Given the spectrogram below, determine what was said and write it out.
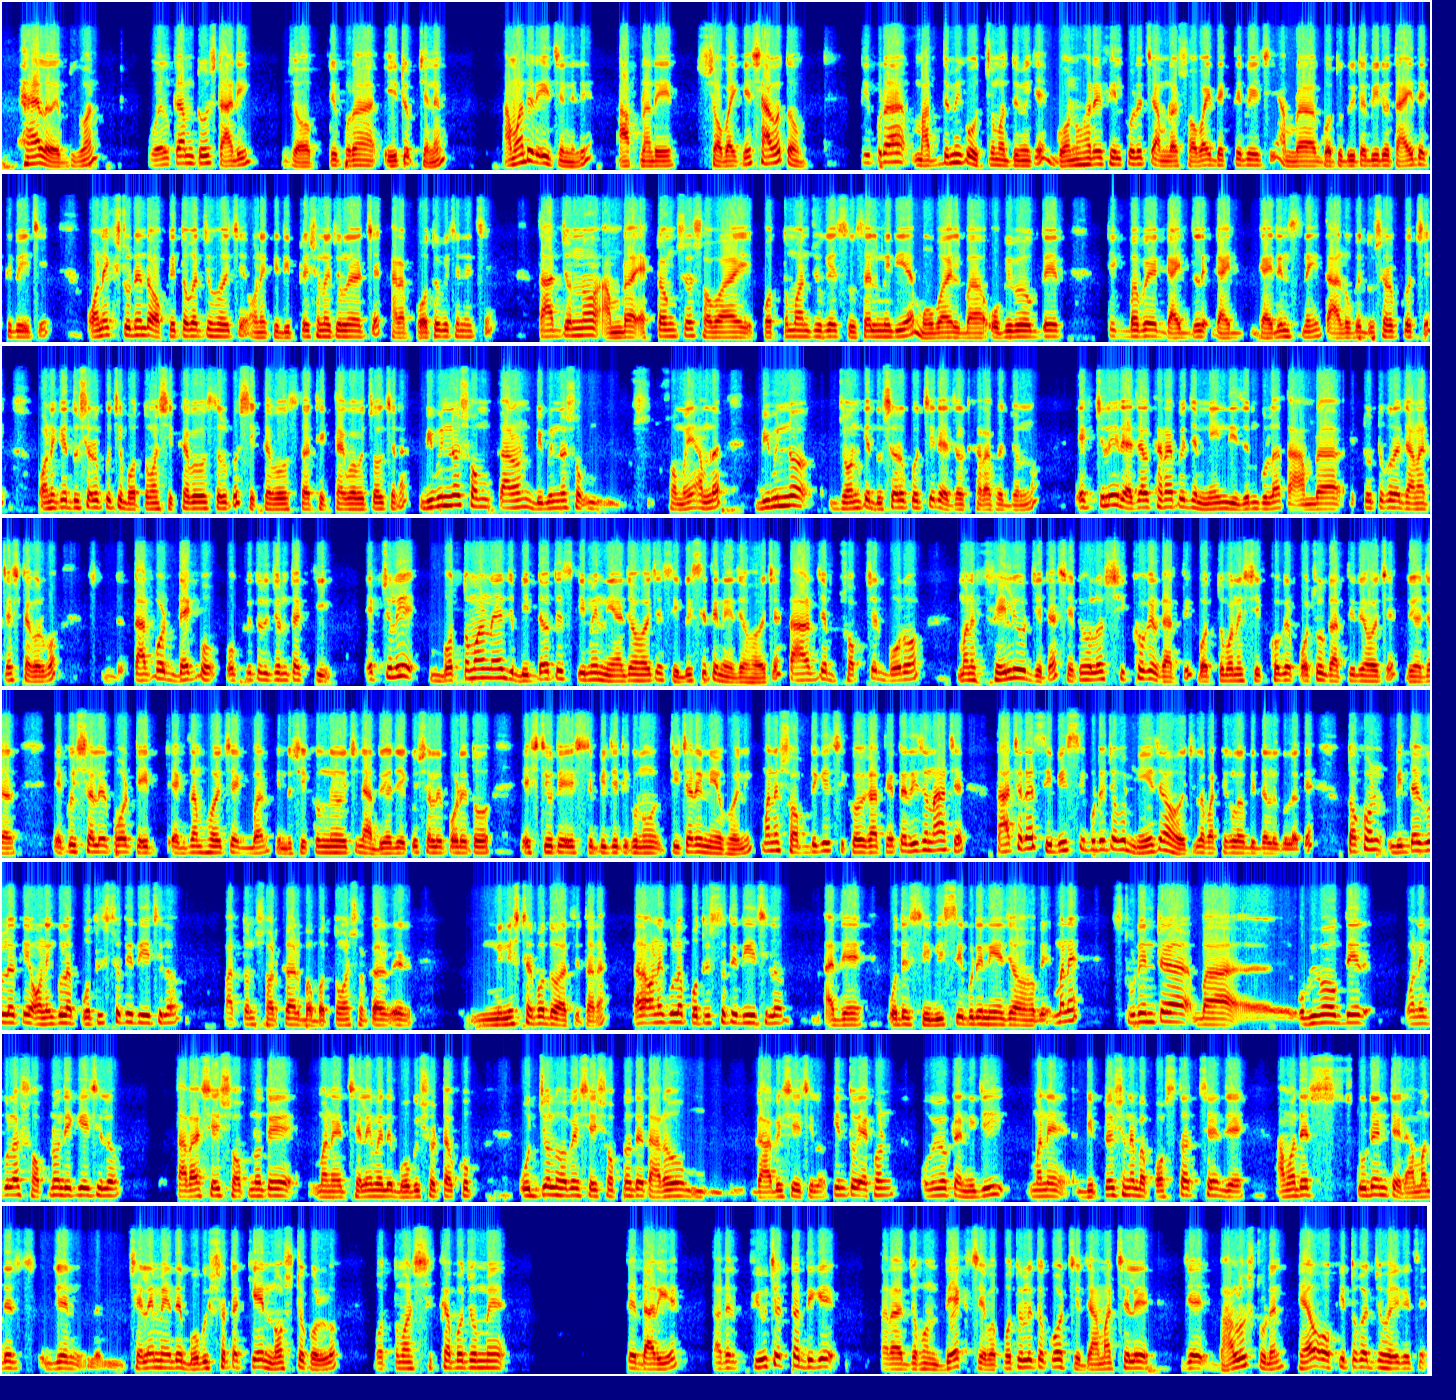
Hello everyone welcome to study job Tripura YouTube channel আমাদের এই চ্যানেলে আপনাদের সবাইকে স্বাগতম। ত্রিপুরা মাধ্যমিক ও উচ্চ মাধ্যমিকে গণহারে ফেল করেছে, আমরা সবাই দেখতে পেয়েছি। আমরা গত দুইটা ভিডিও তাই দেখতে পেয়েছি। অনেক স্টুডেন্ট অকৃতকার্য হয়েছে, অনেকে ডিপ্রেশনে চলে যাচ্ছে, খারাপ পথও বেছে নিচ্ছে। তার জন্য আমরা একটা অংশ সবাই বর্তমান যুগে সোশ্যাল মিডিয়া মোবাইল বা অভিভাবকদের ঠিকভাবে গাইড গাইডেন্স নেই তার উপরে দোষারোপ করছে। অনেকে দোষারোপ করছে, বর্তমান শিক্ষা ব্যবস্থার উপর, শিক্ষা ব্যবস্থা ঠিকঠাক ভাবে চলছে না। বিভিন্ন কারণ বিভিন্ন সম- সময়ে আমরা বিভিন্ন জনকে দোষারোপ করছি রেজাল্ট খারাপের জন্য। অ্যাকচুয়ালি রেজাল্ট খারাপের যে মেইন রিজনগুলা, তা আমরা একটু একটু করে জানার চেষ্টা করব। তারপর দেখব প্রকৃত রিজনটা কি। অ্যাকচুয়ালি বর্তমানে যে বিদ্যার্থী স্কিমে নিয়ে যাওয়া হয়েছে সিবিএসসি তে নিয়ে যাওয়া হয়েছে, তার যে সবচেয়ে বড় মানে ফেলিওর যেটা, সেটা হলো শিক্ষকের ঘাটতি। বর্তমানে শিক্ষকের প্রচুর ঘাটতি হয়েছে। দুই হাজার একুশ সালের পর টেট এক্সাম হয়েছে একবার, কিন্তু শিক্ষক নিয়োগ হয়েছে না। দুই হাজার একুশ সালের পরে তো এসটিউটি এসটিপি যেটি কোনো টিচারের নিয়োগ হয়নি। মানে সব দিকে শিক্ষকের ঘাটতি একটা রিজন আছে। তাছাড়া সিবিএসসি বোর্ডে যখন নিয়ে যাওয়া হয়েছিল পার্টিকুলার বিদ্যালয়গুলোকে, তখন বিদ্যালয়গুলোকে অনেকগুলো প্রতিশ্রুতি দিয়েছিল। প্রাক্তন সরকার বা বর্তমান সরকারের মিনিস্টার পদও আছে তারা। তারা অনেকগুলো প্রতিশ্রুতি দিয়েছিল যে ওদের সিবিএসসি বোর্ডে নিয়ে যাওয়া হবে। মানে স্টুডেন্টরা বা অভিভাবকদের অনেকগুলো স্বপ্ন দেখিয়েছিল। তারা সেই স্বপ্নতে মানে ছেলে মেয়েদের ভবিষ্যৎটা খুব উজ্জ্বল হবে, সেই স্বপ্নতে তারাও গা বেশিয়েছিল কিন্তু এখন অভিভাবকরা নিজেই মানে ডিপ্রেশনে বা পস্তাচ্ছে যে আমাদের স্টুডেন্টের আমাদের যে ছেলে মেয়েদের ভবিষ্যৎটা কে নষ্ট করল? বর্তমান শিক্ষা প্রজন্মে দাঁড়িয়ে তাদের ফিউচারটার দিকে তারা যখন দেখছে বা প্রতিফলিত করছে যে আমার ছেলে যে ভালো স্টুডেন্ট হ্যাঁ অকৃতকার্য হয়ে গেছে।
